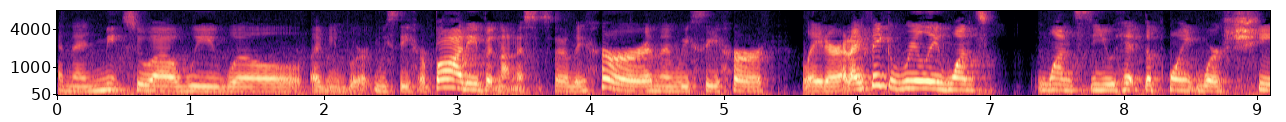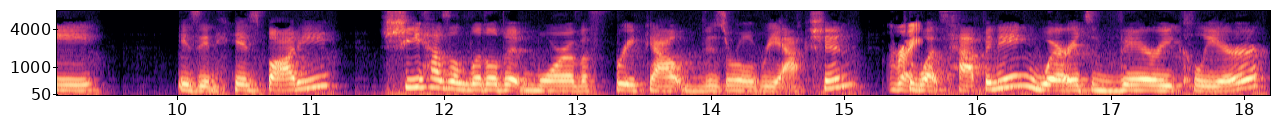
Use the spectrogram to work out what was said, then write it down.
And then Mitsuha, we will, I mean, we see her body, but not necessarily her, and then we see her later. And I think really once once you hit the point where she is in his body, she has a little bit more of a freak out visceral reaction Right. to what's happening, where it's very clear.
